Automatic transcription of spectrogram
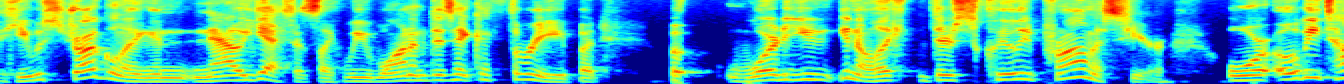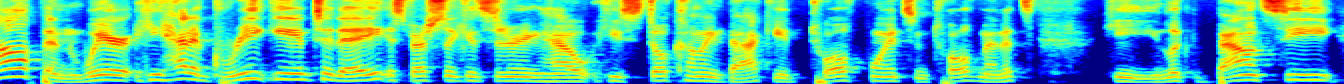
he was struggling. And now, yes, it's like we want him to take a three, but but what do you, you know, like there's clearly promise here. Or Obi Toppin, where he had a great game today, especially considering how he's still coming back. He had 12 points in 12 minutes. He looked bouncy.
